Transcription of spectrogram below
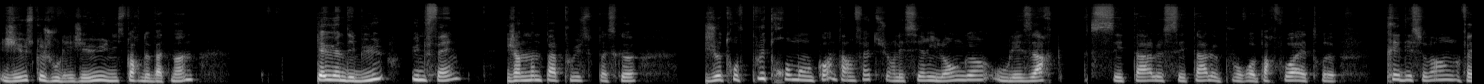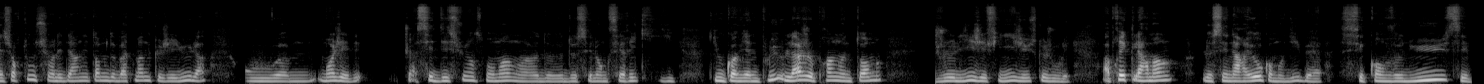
j'ai eu ce que je voulais. J'ai eu une histoire de Batman a eu un début, une fin, j'en demande pas plus parce que je trouve plus trop mon compte en fait sur les séries longues où les arcs s'étalent, s'étalent pour parfois être très décevants, enfin surtout sur les derniers tomes de Batman que j'ai lus là, où moi j'ai suis assez déçu en ce moment euh, de, ces longues séries qui ne me conviennent plus. Là, je prends un tome, je lis, j'ai fini, j'ai eu ce que je voulais. Après, clairement, le scénario, comme on dit, ben, c'est convenu, c'est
